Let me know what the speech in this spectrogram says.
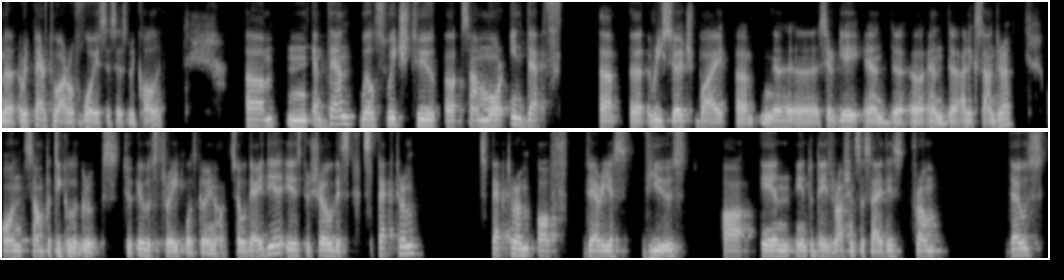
repertoire of voices, as we call it, um, and then we'll switch to some more in-depth uh, uh, research by um, uh, Sergey and and Alexandra on some particular groups to illustrate what's going on. So the idea is to show this spectrum spectrum of various views uh, in in today's Russian societies from those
